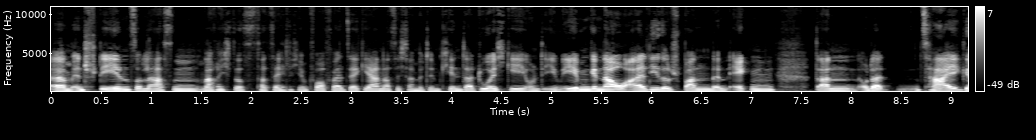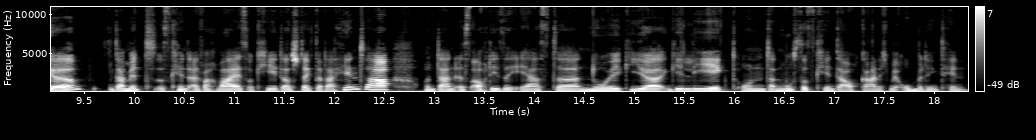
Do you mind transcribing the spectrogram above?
ähm, entstehen zu lassen, mache ich das tatsächlich im Vorfeld sehr gerne dass ich dann mit dem Kind da durchgehe und ihm eben genau all diese spannenden Ecken dann oder zeige, damit das Kind einfach weiß, okay, das steckt da dahinter und dann ist auch diese erste Neugier gelegt und dann muss das Kind da auch gar nicht mehr unbedingt hin.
